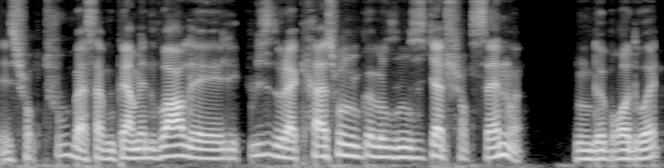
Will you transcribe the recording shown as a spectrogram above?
et surtout, bah, ça vous permet de voir les, coulisses de la création d'une comédie musicale sur scène, donc de Broadway.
